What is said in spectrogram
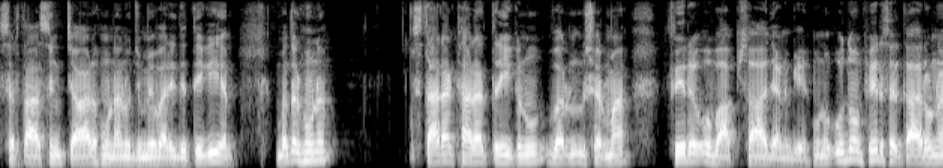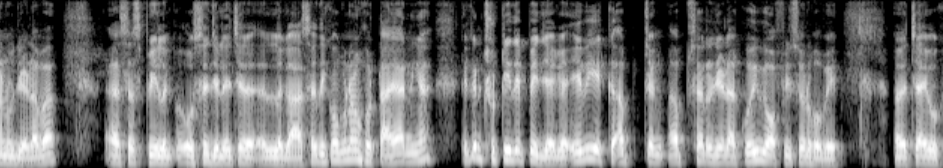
ਸਰਤਾਜ ਸਿੰਘ ਚਾਲ ਹੋਣਾ ਨੂੰ ਜ਼ਿੰਮੇਵਾਰੀ ਦਿੱਤੀ ਗਈ ਹੈ, ਮਤਲਬ ਹੁਣ 17 18 ਤਰੀਕ ਨੂੰ ਵਰਨ ਸ਼ਰਮਾ ਫਿਰ ਉਹ ਵਾਪਸ ਆ ਜਾਣਗੇ। ਹੁਣ ਉਦੋਂ ਫਿਰ ਸਰਕਾਰ ਉਹਨਾਂ ਨੂੰ ਜਿਹੜਾ ਵਾ ਐਸਐਸਪੀ ਉਸੇ ਜ਼ਿਲ੍ਹੇ 'ਚ ਲਗਾ ਸਕਦੀ ਕਿਉਂਕਿ ਉਹਨਾਂ ਨੂੰ ਹਟਾਇਆ ਨਹੀਂ ਆ, ਲੇਕਿਨ ਛੁੱਟੀ ਤੇ ਭੇਜਿਆ ਗਿਆ। ਇਹ ਵੀ ਇੱਕ ਅਪ- ਚੰਗ- ਅਫਸਰ ਜਿਹੜਾ ਕੋਈ ਵੀ ਆਫੀਸਰ ਹੋਵੇ ਚਾਹੇ ਉਹ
